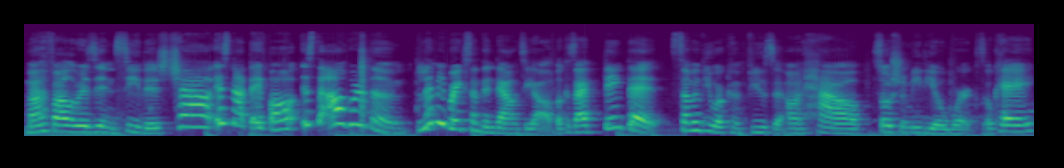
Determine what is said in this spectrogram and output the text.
My followers didn't see this. Child, it's not their fault. It's the algorithm. Let me break something down to y'all because I think that some of you are confused on how social media works, okay?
